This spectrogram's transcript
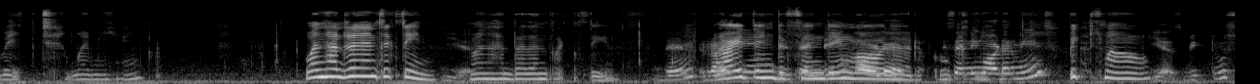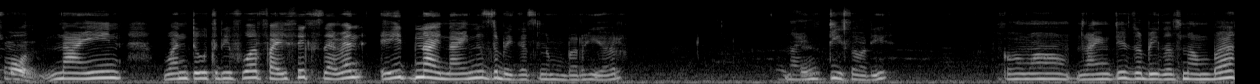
Wait, let me think. 116. Yes. 116. Then Write in descending order. Descending Okay. order means Big, small. yes, big to small. 9. 1, 2, 3, 4, 5, 6, 7, 8, 9. 9 is the biggest number here. 90, sorry. Comma, 90 is the biggest number.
